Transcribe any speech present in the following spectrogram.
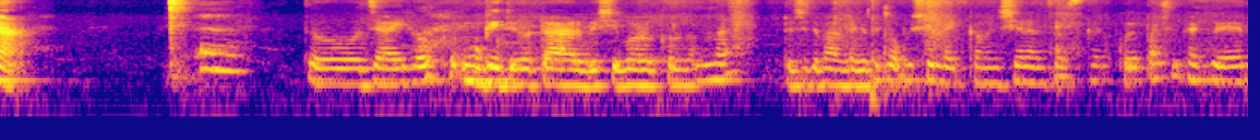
না। তো যাই হোক ভিডিওটা আর বেশি বড় করলাম না। তো যদি ভালো লাগে থাকে অবশ্যই like comment share and subscribe করে পাশে থাকবেন।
